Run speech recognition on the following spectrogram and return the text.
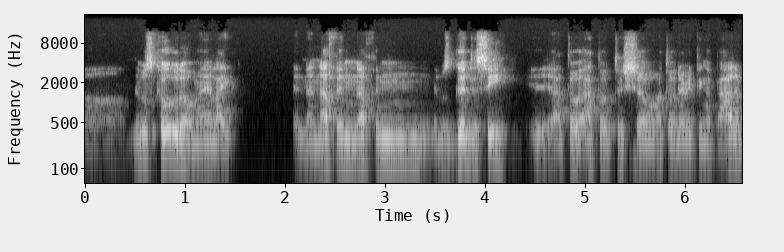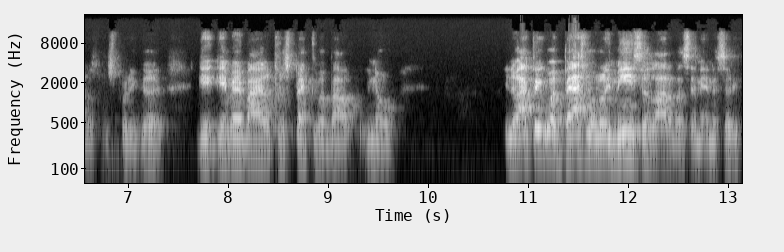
uh, it was cool though, man. Like and nothing, nothing. It was good to see. I thought, I thought the show, I thought everything about it was, was pretty good. Gave, gave everybody a perspective about, you know, you know, I think what basketball really means to a lot of us in the inner city.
